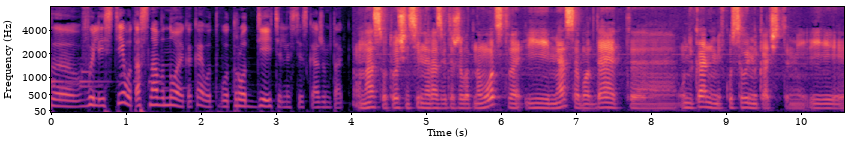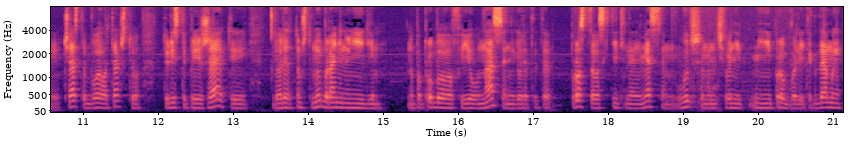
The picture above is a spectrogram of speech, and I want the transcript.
э, в листе, вот основное, какая вот, вот род деятельности, скажем так? У нас вот очень сильно развито животноводство, и мясо обладает э, уникальными вкусовыми качествами. И часто бывало так, что туристы приезжают и говорят о том, что мы баранину не едим но попробовав ее у нас, они говорят, это просто восхитительное мясо, лучше мы ничего не, не пробовали. И когда мы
